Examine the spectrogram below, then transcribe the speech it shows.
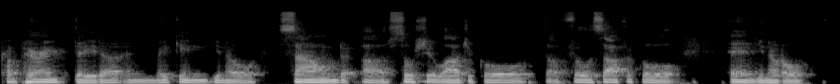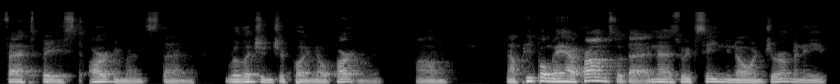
comparing data and making you know sound uh, sociological uh, philosophical and you know fact-based arguments then religion should play no part in it. Um, now people may have problems with that and as we've seen you know in germany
